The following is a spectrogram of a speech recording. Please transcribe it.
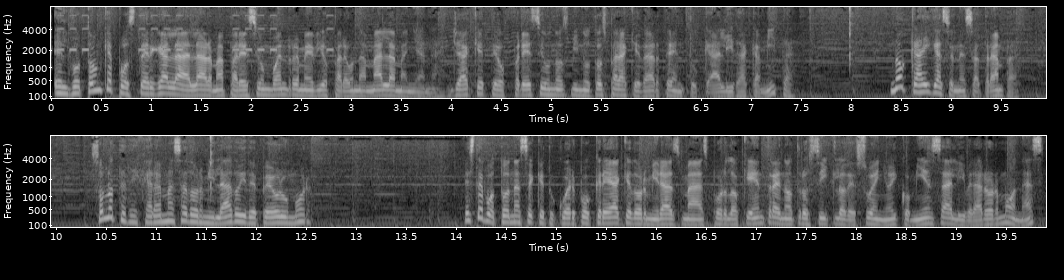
El botón que posterga la alarma parece un buen remedio para una mala mañana, ya que te ofrece unos minutos para quedarte en tu cálida camita. No caigas en esa trampa. Solo te dejará más adormilado y de peor humor. Este botón hace que tu cuerpo crea que dormirás más, por lo que entra en otro ciclo de sueño y comienza a liberar hormonas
